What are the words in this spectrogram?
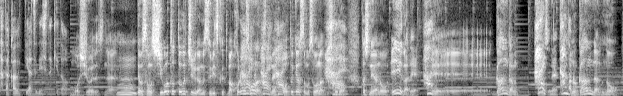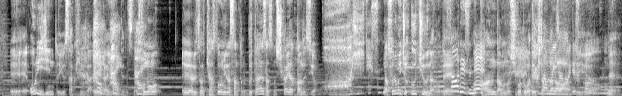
戦うってやつでしたけど、面白いですね。うん。でもその仕事と宇宙が結びつくって、まあこれもそうなんですよね。はいはいはい。ポッドキャストもそうなんですけど、はい。私ね、あの、映画で、はい。えーガンダム、はいですね。ガンダム。あの、ガンダムの、えーオリジンという作品が映画になってですね、はいはい。その、いわゆるそのキャストの皆さんとの舞台挨拶の司会やったんですよ。だかおーいいですね。らそれも一応宇宙なので、そうですね。ガンダムの仕事ができたんだなっていう。ね。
